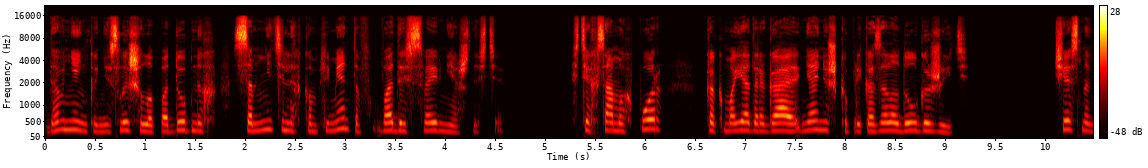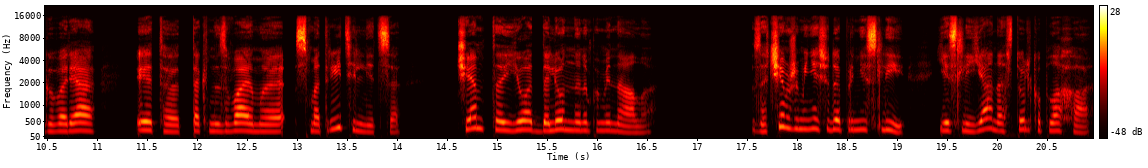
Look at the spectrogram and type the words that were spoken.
Давненько не слышала подобных сомнительных комплиментов в адрес своей внешности. С тех самых пор, как моя дорогая нянюшка приказала долго жить. Честно говоря, эта так называемая «смотрительница» чем-то ее отдаленно напоминала. Зачем же меня сюда принесли, если я настолько плоха?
